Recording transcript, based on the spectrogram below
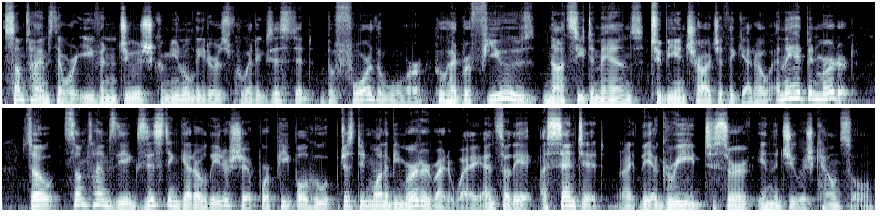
Sometimes there were even Jewish communal leaders who had existed before the war who had refused Nazi demands to be in charge of the ghetto, and they had been murdered. So sometimes the existing ghetto leadership were people who just didn't want to be murdered right away, and so they assented, right? They agreed to serve in the Jewish council.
